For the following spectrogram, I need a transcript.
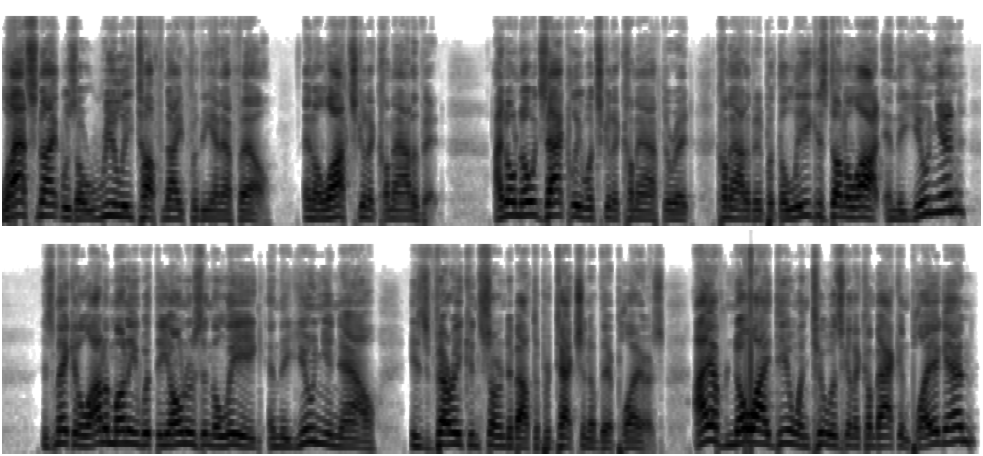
Last night was a really tough night for the NFL, and a lot's going to come out of it. I don't know exactly what's going to come after it, come out of it, but the league has done a lot, and the union is making a lot of money with the owners in the league, and the union now is very concerned about the protection of their players. I have no idea when Tua is going to come back and play again,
